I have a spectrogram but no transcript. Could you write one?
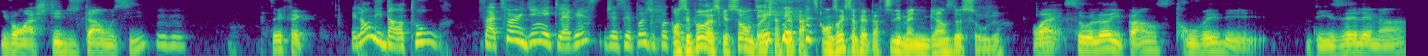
ils vont acheter du temps aussi. Mhm. Tu sais, fait que Mais là, on est dans Tour. Ça a-tu un lien avec le reste? Je sais pas, j'ai pas On compris. sait pas parce que ça, on dirait que ça fait partie, on dirait que ça fait partie des manigances de ça. Là. Ouais, Ouais. Sola, il pense trouver des, des éléments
